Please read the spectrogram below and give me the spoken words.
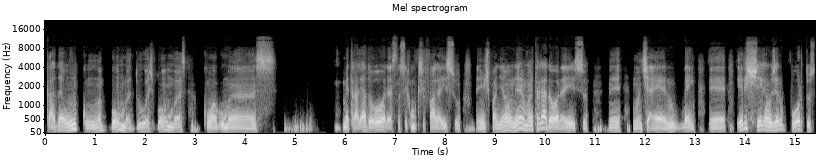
cada um com uma bomba, duas bombas, com algumas metralhadoras, não sei como que se fala isso em espanhol, né? Uma metralhadora, isso, né? Um antiaéreo. Bem, é, eles chegam aos aeroportos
